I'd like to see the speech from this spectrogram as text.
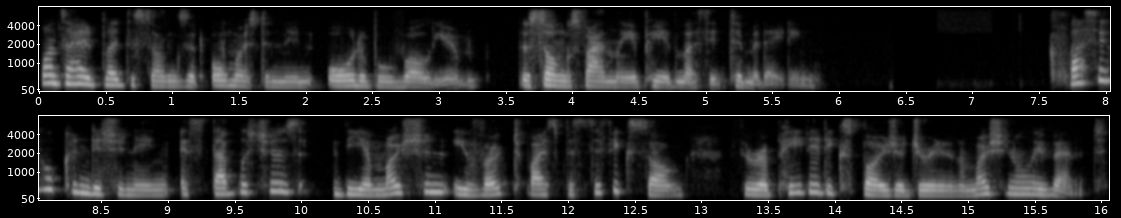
Once I had played the songs at almost an inaudible volume, the songs finally appeared less intimidating. Classical conditioning establishes the emotion evoked by a specific song through repeated exposure during an emotional event.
